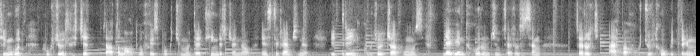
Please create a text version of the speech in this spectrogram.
Тэнгүүд хөгжүүлэгчид за одоо магадгүй Facebook ч юм уу те Tinder ч байна уу, Instagram ч нэ эдрийг хөгжүүлж байгаа хүмүүс яг энэ төхөөрөмжөнд зориулсан зориулж апа хөгжүүлэх үү гэдэг нь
